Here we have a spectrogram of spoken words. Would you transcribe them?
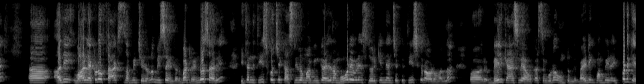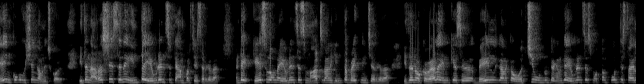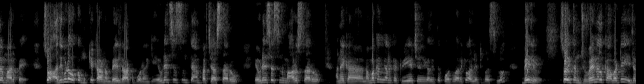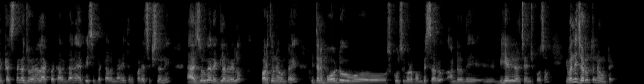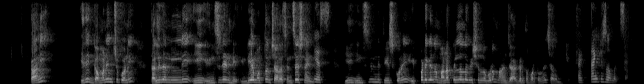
అది వాళ్ళు ఎక్కడో ఫ్యాక్ట్స్ సబ్మిట్ చేయడంలో మిస్ అయి ఉంటారు. బట్ రెండోసారి ఇతన్ని తీసుకొచ్చి కస్టడీలో మాకు ఇంకా ఏదైనా మోర్ ఎవిడెన్స్ దొరికింది అని చెప్పి తీసుకురావడం వల్ల బెయిల్ క్యాన్సిల్ అయ్యే అవకాశం కూడా ఉంటుంది. బయటికి పంపి ఇప్పటికే ఇంకొక విషయం గమనించుకోవాలి. ఇతను అరెస్ట్ చేస్తేనే ఇంత ఎవిడెన్స్ ట్యాంపర్ చేశారు కదా. అంటే కేసులో ఉన్న ఎవిడెన్సెస్ మార్చడానికి ఇంత ప్రయత్నించారు కదా. ఇతను ఒకవేళ ఇన్ కేసు బెయిల్ కనుక వచ్చి ఉండుంటే కనుక ఎవిడెన్సెస్ మొత్తం పూర్తి స్థాయిలో మారిపోయాయి. సో అది కూడా ఒక ముఖ్య కారణం బెయిల్ రాకపోవడానికి. ఎవిడెన్సెస్ ట్యాంపర్ చేస్తారు. ఎవిడెన్సెస్ని మారుస్తారు అనే నమ్మకం కనుక క్రియేట్ చేయగలిగితే కోర్టు వారికి వాళ్ళు ఎట్టి పరిస్థితుల్లో బెయిల్ సో ఇతను జువైనల్ కాబట్టి ఇతను ఖచ్చితంగా జువైనల్ యాక్ట్ ప్రకారం కానీ ఐపీసీ ప్రకారం కానీ ఇతను పడే శిక్షలని యాజువల్గా రెగ్యులర్ వేలో పడుతూనే ఉంటాయి. ఇతని బోర్డు స్కూల్స్ కూడా పంపిస్తారు అండర్ ది బిహేవియరల్ చేంజ్ కోసం. ఇవన్నీ జరుగుతూనే ఉంటాయి. కానీ ఇది గమనించుకొని తల్లిదండ్రుల్ని ఈ ఇన్సిడెంట్ని ఇండియా మొత్తం చాలా సెన్సేషన్ అయింది. ఈ ఇన్సిడెంట్ని తీసుకొని ఇప్పటికైనా మన పిల్లల విషయంలో కూడా మనం జాగ్రత్త పట్టడం చాలా ముఖ్యం. Thank you so much sir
